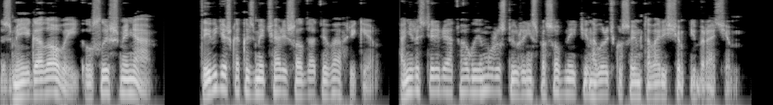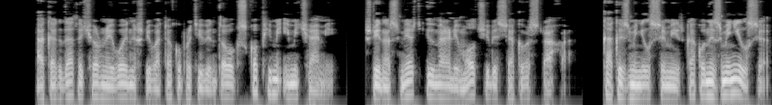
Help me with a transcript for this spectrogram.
«Змееголовый, услышь меня! Ты видишь, как измельчали солдаты в Африке. Они растеряли отвагу и мужество и уже не способны идти на выручку своим товарищам и братьям. А когда-то черные воины шли в атаку против винтовок с копьями и мечами, шли на смерть и умирали молча без всякого страха. Как изменился мир, как он изменился!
